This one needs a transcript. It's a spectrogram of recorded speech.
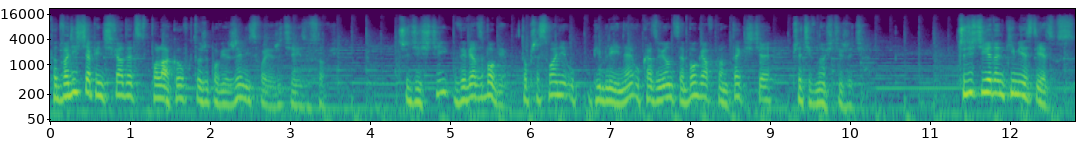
To 25 świadectw Polaków, którzy powierzyli swoje życie Jezusowi. 30. Wywiad z Bogiem. To przesłanie biblijne ukazujące Boga w kontekście przeciwności życia. 31. Kim jest Jezus?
